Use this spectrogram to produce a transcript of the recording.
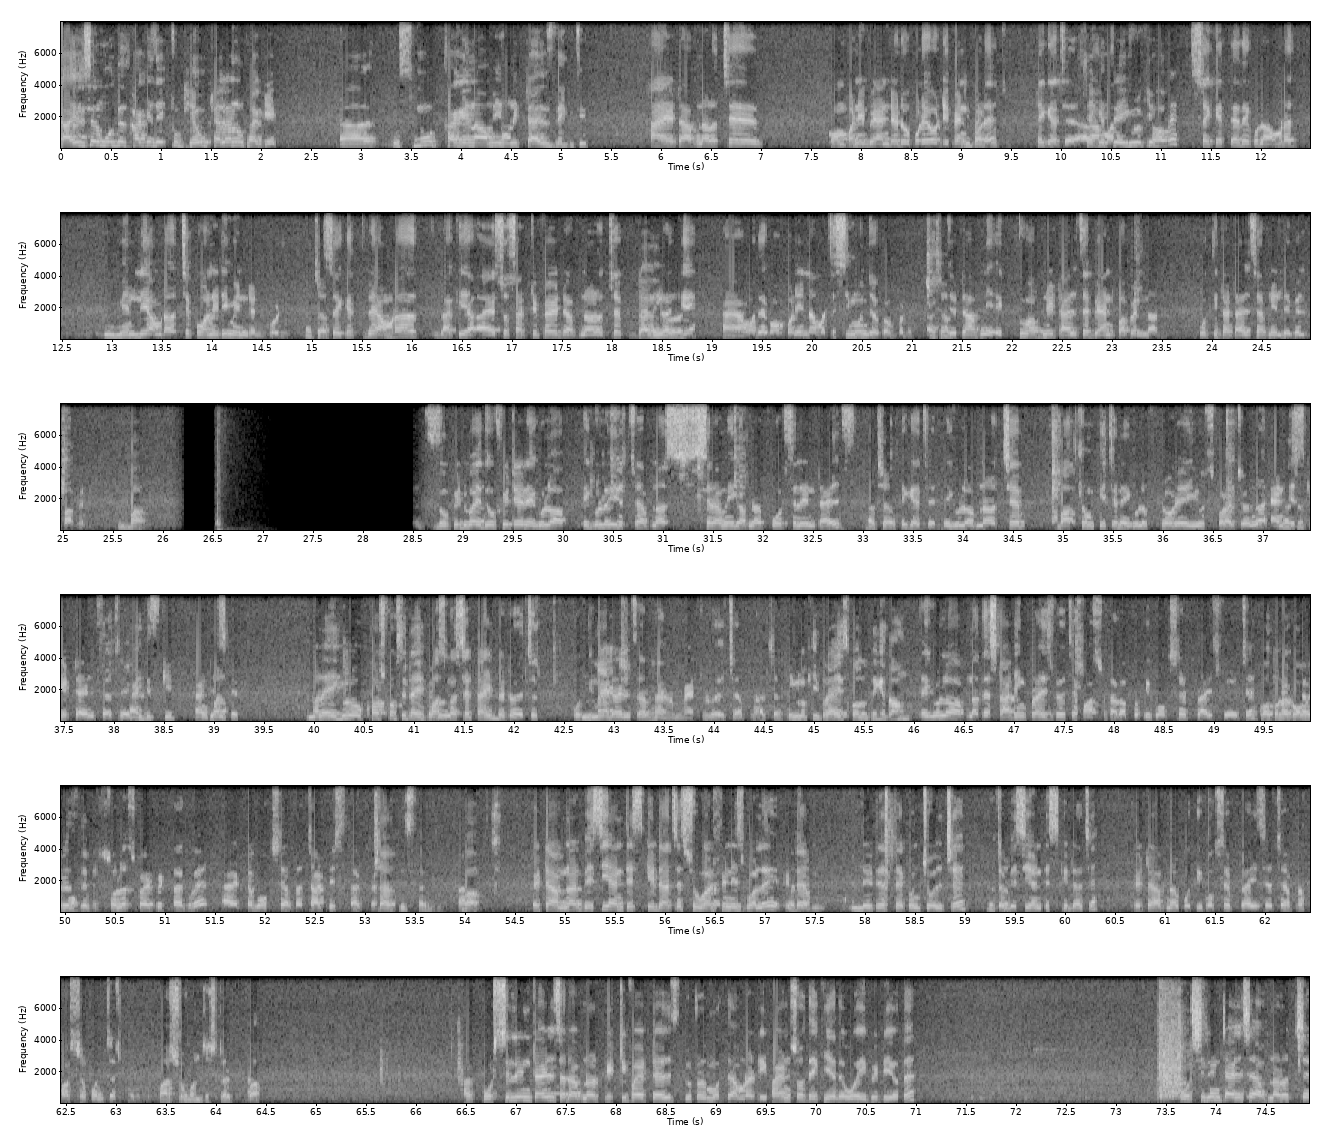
টাইলস এর মধ্যে থাকে যে একটু ঢেউ খেলানো থাকে। স্মুথ থাকে না আমি অনেক টাইলস দেখেছি। হ্যাঁ এটা আপনার হচ্ছে কোম্পানি ব্র্যান্ডের উপরেও ডিপেন্ড করে। ঠিক আছে সেক্ষেত্রে এগুলো কি হবে? সেক্ষেত্রে দেখুন আমরা মেনলি আমরা হচ্ছে কোয়ালিটি মেনটেন করি। আচ্ছা। সেক্ষেত্রে আমরা বাকি আইএসও সার্টিফাইড আপনার হচ্ছে ব্যান্ড রাখি। হ্যাঁ আমাদের কোম্পানির নাম হচ্ছে সিমনজা কোম্পানি আচ্ছা। যেটা আপনি একটু আপনি টাইলসে ব্যান্ড পাবেন না প্রতিটা টাইলসে আপনি লেভেল পাবেন। বাহ। দু ফিট বাই দু ফিটের এগুলো এগুলোই হচ্ছে আপনার সেরামিক আপনার পোর্সেলিন টাইলস আচ্ছা। ঠিক আছে এগুলো আপনার হচ্ছে বাথরুম কিচেন এগুলো ফ্লোরে ইউজ করার জন্য অ্যান্টি স্কিড টাইলস আছে। অ্যান্টি স্কিড অ্যান্টি স্কিড মানে এগুলো খসখসে টাইপের ফসফাসের টাইপের রয়েছে। ম্যাট টাইলস হ্যাঁ ম্যাট রয়েছে আপনার। আচ্ছা এগুলো কি প্রাইস কত থেকে দাম? এগুলো আপনাদের স্টার্টিং প্রাইস রয়েছে পাঁচশো টাকা প্রতি বক্সের প্রাইস রয়েছে। কতটা কভারেজ দেবে? ষোলো স্কোয়ার ফিট থাকবে আর একটা বক্সে আপনার চার পিস থাকবে। চার পিস থাকবে। হ্যাঁ। বাহ। এটা আপনার বেশি অ্যান্টি স্কিড আছে সুগার ফিনিশ বলে। এটা আচ্ছা। লেটেস্ট এখন চলছে। এটা আচ্ছা। বেশি অ্যান্টি স্কিড আছে। এটা আপনার প্রতি বক্সের প্রাইস আছে আপনার পাঁচশো পঞ্চাশ টাকা। পাঁচশো পঞ্চাশ টাকা বাহ। আর পোর্সিলিন টাইলস আর আপনার ভিটিফাইড টাইলস দুটোর মধ্যে আমরা ডিফারেন্সও দেখিয়ে দেবো এই ভিডিওতে। পোর্সিলিন টাইলসে আপনার হচ্ছে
